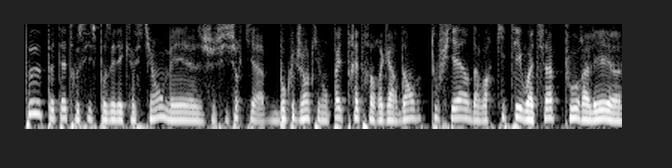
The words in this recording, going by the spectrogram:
peut peut-être aussi se poser des questions, mais je suis sûr qu'il y a beaucoup de gens qui vont pas être très très regardants, tout fiers d'avoir quitté WhatsApp pour aller, euh,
